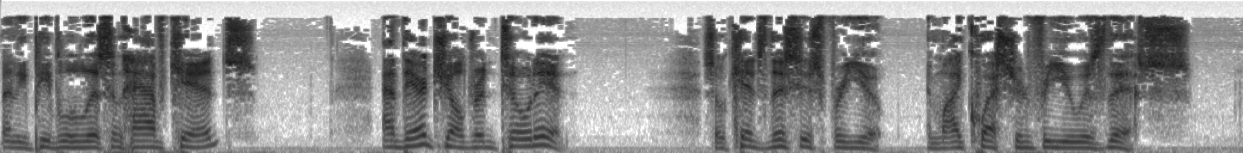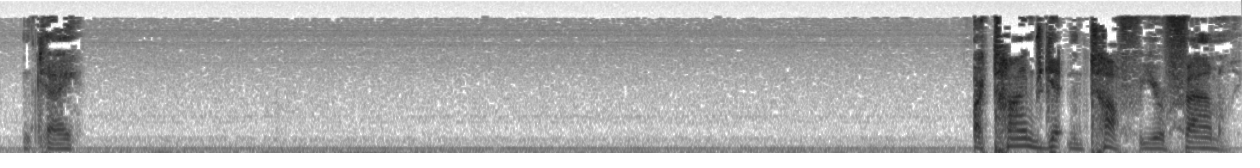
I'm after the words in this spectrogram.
Many people who listen have kids. And their children tune in. So, kids, this is for you. And my question for you is this. Okay? Are times getting tough for your family?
